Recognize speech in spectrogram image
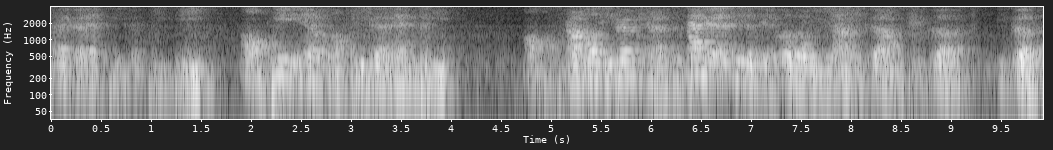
带个 N P 跟 P P。哦，P 里面有什么？P 跟 N P。哦，然后 determiner 是三个 N P 的结构都一样，一个一个一个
